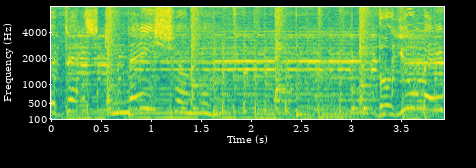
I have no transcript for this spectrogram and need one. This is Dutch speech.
Your destination. Though you may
